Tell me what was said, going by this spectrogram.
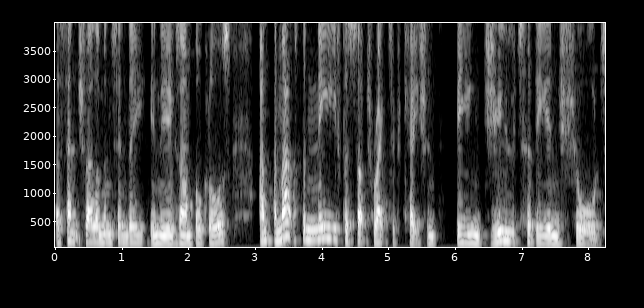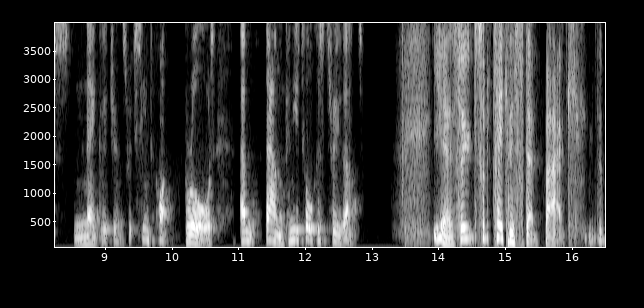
essential element in the in the example clause. And, and that's the need for such rectification being due to the insured's negligence, which seems quite broad. Um, Dan, can you talk us through that? Yeah, so sort of taking a step back, the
